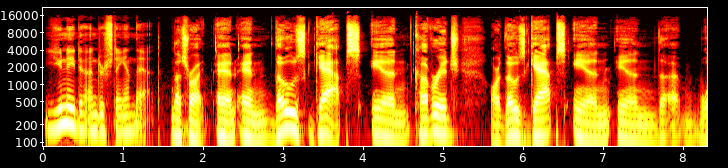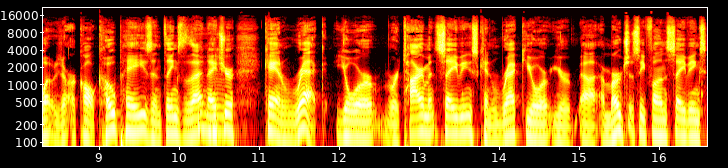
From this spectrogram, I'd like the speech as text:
you need to understand that. That's right. And and those gaps in coverage or those gaps in in the, what are called copays and things of that nature can wreck your retirement savings, can wreck your your uh, emergency fund savings,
